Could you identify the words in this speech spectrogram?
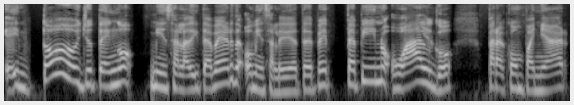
en todo yo tengo mi ensaladita verde o mi ensaladita de pe- pepino o algo para acompañar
